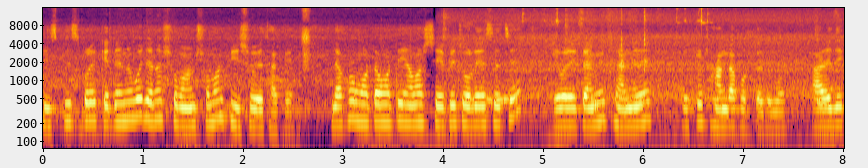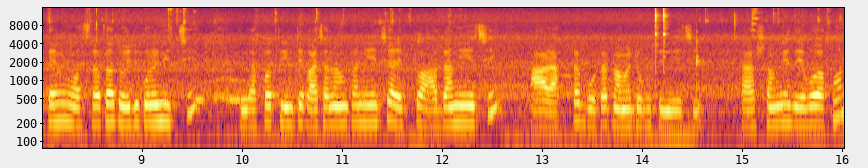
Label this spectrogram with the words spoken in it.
পিস পিস করে কেটে নেব যেন সমান সমান পিস হয়ে থাকে। দেখো, মোটামুটি আমার শেপে চলে এসেছে। এবার এটা আমি ফ্যানে একটু ঠান্ডা করতে দেবো। আর এদিকে আমি মশলাটা তৈরি করে নিচ্ছি। দেখো, তিনটে কাঁচা লঙ্কা নিয়েছি আর একটু আদা নিয়েছি আর একটা গোটা টমেটো কুচি নিয়েছি। তার সঙ্গে দেবো এখন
